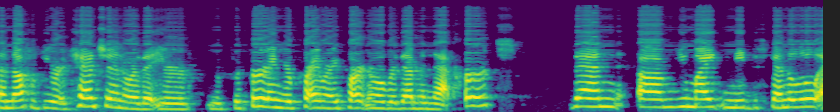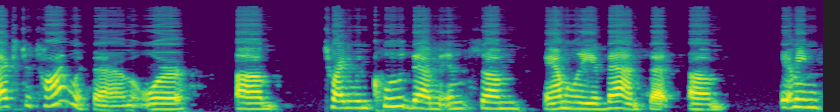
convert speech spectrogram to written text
enough of your attention or that you're, you're preferring your primary partner over them and that hurts, then um, you might need to spend a little extra time with them or um, try to include them in some family events that, um, I mean,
